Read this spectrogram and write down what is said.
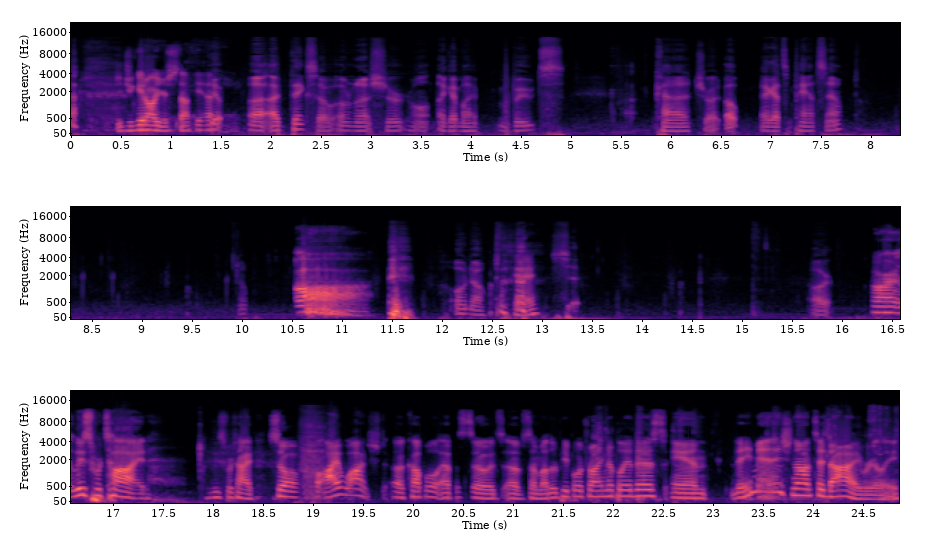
Did you get all your stuff yet? Yep. Uh, I think so. I'm not sure. I got my, my boots. Kind of tried. Oh, I got some pants now. Nope. Oh, Oh no. Okay. Shit. Okay. all right. At least we're tied. At least we're tied. So I watched a couple episodes of some other people trying to play this, and they managed not to die. Really.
